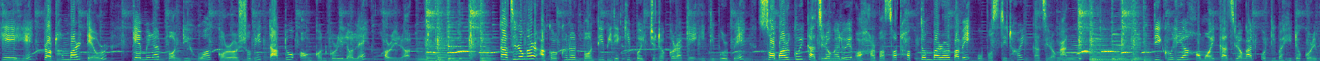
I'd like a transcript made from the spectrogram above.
সেয়েহে প্ৰথমবাৰ তেওঁৰ কেমেৰাত বন্দী হোৱা গড়ৰ ছবি তাতো অংকন কৰি ল'লে শৰীৰত কাজিৰঙাৰ আকৰ্ষণত বন্দী বিদেশী পৰ্যটকগৰাকীয়ে ইতিপূৰ্বে ছবাৰকৈ কাজিৰঙালৈ অহাৰ পাছত সপ্তমবাৰৰ বাবে উপস্থিত হয় কাজিৰঙাত। দীঘলীয়া সময় কাজিৰঙাত অতিবাহিত কৰিব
